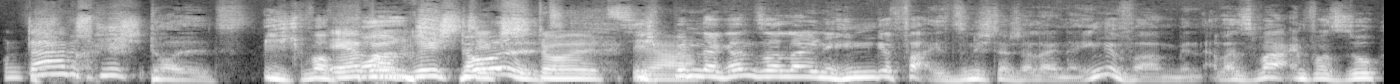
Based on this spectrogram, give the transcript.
Und da habe ich mich. stolz. Ich war Er voll war richtig stolz. stolz, Ich ja. bin da ganz alleine hingefahren. Also nicht, dass ich alleine hingefahren bin, aber es war einfach so,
